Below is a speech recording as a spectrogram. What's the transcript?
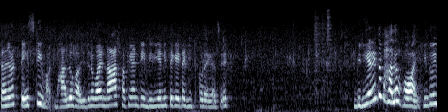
তার যেন টেস্টি হয়, ভালো হয়। যদি না বলে, না সাফি বিরিয়ানি থেকে এটা হিট করে গেছে। বিরিয়ানি তো ভালো হয়, কিন্তু ওই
